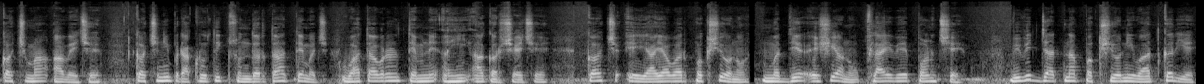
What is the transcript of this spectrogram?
કચ્છમાં આવે છે. કચ્છની પ્રાકૃતિક સુંદરતા તેમજ વાતાવરણ તેમને અહીં આકર્ષે છે. કચ્છ એ યાયાવાર પક્ષીઓનો મધ્ય એશિયાનો ફ્લાયવે પણ છે. વિવિધ જાતના પક્ષીઓની વાત કરીએ,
